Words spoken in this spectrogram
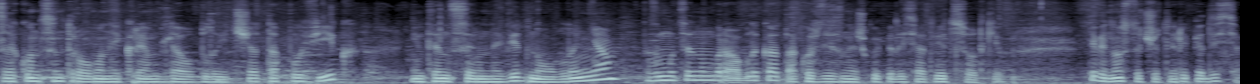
Це концентрований крем для обличчя та повік, інтенсивне відновлення з муцином равлика, також зі знижкою 50%. 94,50.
